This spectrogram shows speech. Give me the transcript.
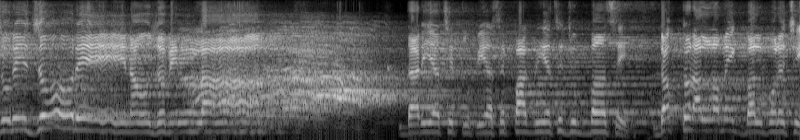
জোরে জোরে, নাউজুবিল্লাহ। দাড়ি আছে, টুপি আছে, পাগড়ি আছে, জুব্বা আছে। ডক্টর আল্লামা ইকবাল বলেছে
